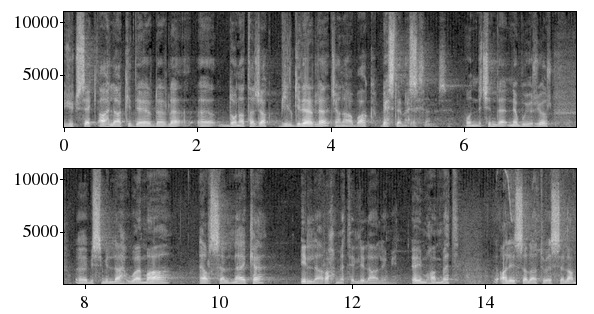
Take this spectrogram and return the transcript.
yüksek ahlaki değerlerle e, donatacak bilgilerle Cenab-ı Hak beslemesi. Beslemesi. Onun için de ne buyuruyor? Bismillah ve ma erselnake illa rahmeten lil alemin. Ey Muhammed aleyhissalatu vesselam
